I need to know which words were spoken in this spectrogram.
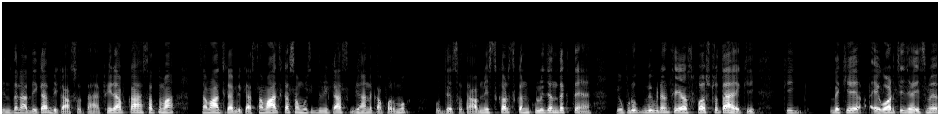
चिंतन आदि का विकास होता है। फिर आपका सतवा, समाज का विकास। समाज का समुचित विकास ज्ञान का प्रमुख उद्देश्य होता है। अब निष्कर्ष कंक्लूजन देखते हैं कि उपरोक्त विवरण से यह स्पष्ट होता है कि कि देखिए, एक और चीज़ है, इसमें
